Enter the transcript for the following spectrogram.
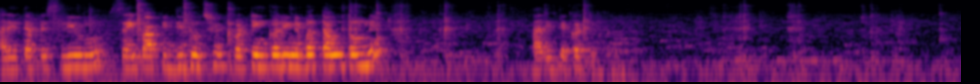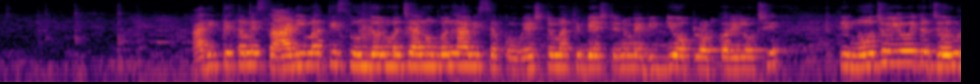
આ રીતે આપણે સ્લીવનું શેપ આપી દીધો છે. કટિંગ કરીને બતાવું તમને. આ રીતે કટિંગ આ રીતે તમે સાડીમાંથી સુંદર મજાનું બનાવી શકો. વેસ્ટમાંથી બેસ્ટ એનો મેં વીડિયો અપલોડ કરેલો છે. તે ન જોયો હોય તો જરૂર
